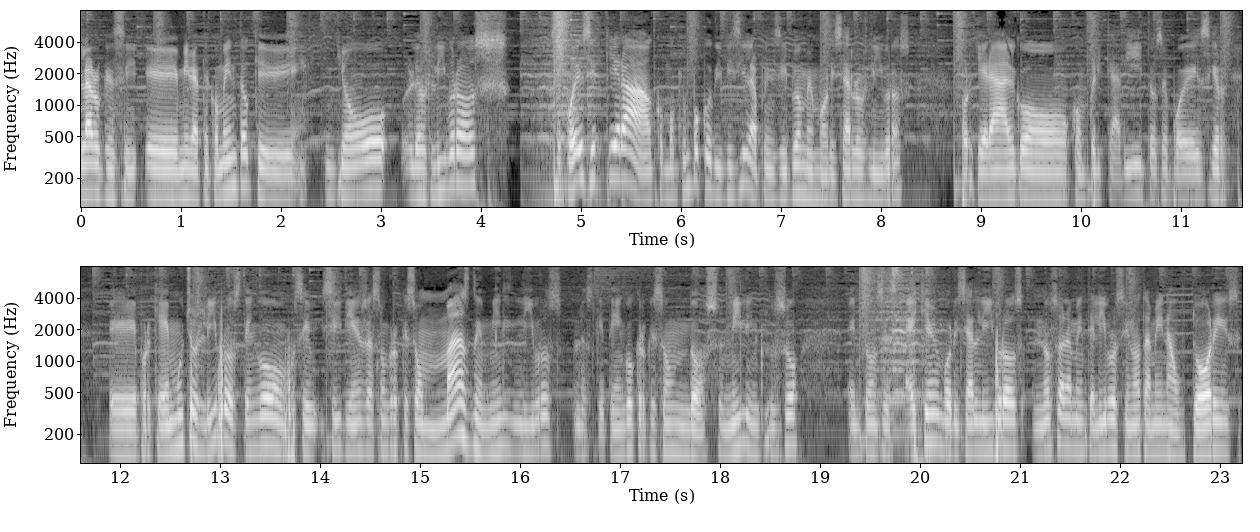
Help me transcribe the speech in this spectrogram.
Claro que sí. Eh, mira, te comento que yo los libros, se puede decir que era como que un poco difícil al principio memorizar los libros, porque era algo complicadito, se puede decir, eh, porque hay muchos libros. Tengo, sí, sí, tienes razón, creo que son más de mil libros los que tengo, creo que son dos mil incluso. Entonces hay que memorizar libros, no solamente libros, sino también autores.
